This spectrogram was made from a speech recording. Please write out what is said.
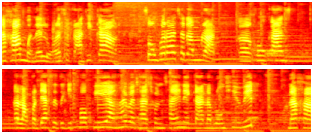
นะคะ เหมือนในหลวงรัชกาลที่9เนี่ยทรงพระราชดำรัสโครงการ หลักปรัชญาเศรษฐกิจพอเพียง ให้ประชาชนใช้ในการดำรงชีวิตนะคะ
